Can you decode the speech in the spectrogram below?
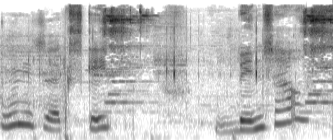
wanted to escape Ben's house.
